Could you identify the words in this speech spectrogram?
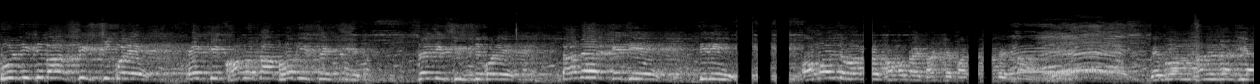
দুর্নীতিবাদ সৃষ্টি করে একটি ক্ষমতা ভোগী সৃষ্টি, শ্রেণি সৃষ্টি করে তাদেরকে দিয়ে তিনি অবৈধভাবে ক্ষমতায় থাকতে পারতেন না। বেগম খালেদা জিয়া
